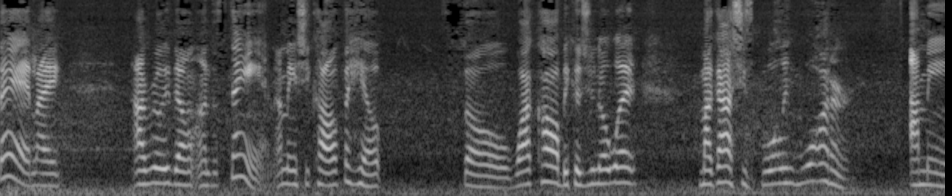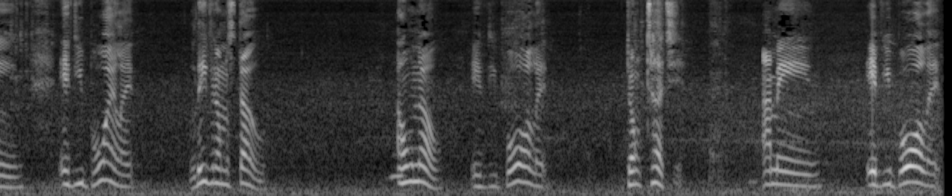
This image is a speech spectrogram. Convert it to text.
sad. Like, I really don't understand. I mean, she called for help. So why call? Because you know what? My gosh, she's boiling water. I mean, if you boil it, leave it on the stove. Oh hmm. no, if you boil it, don't touch it. I mean, if you boil it,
